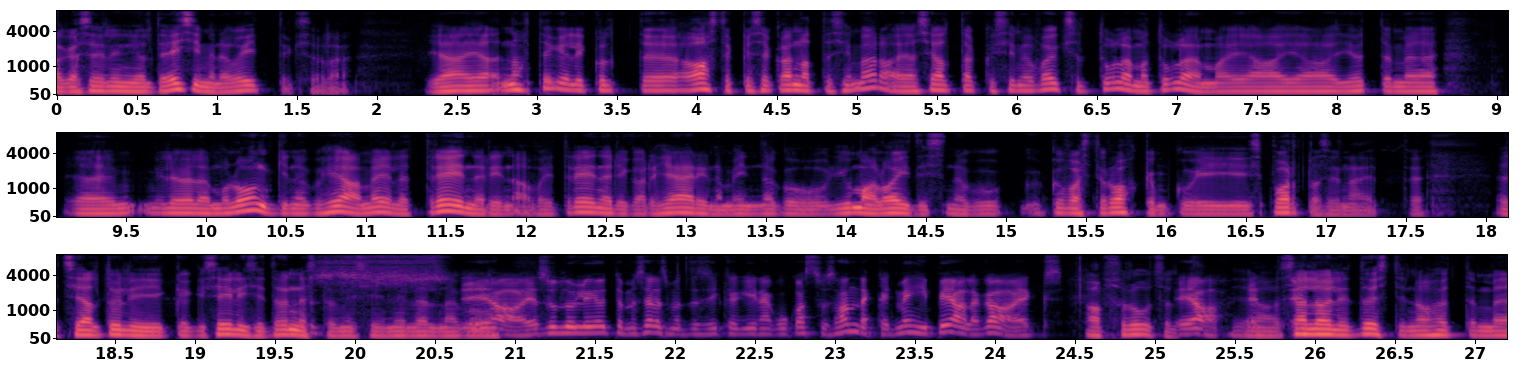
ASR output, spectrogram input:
aga see oli nii-öelda esimene võit, eks ole ja, ja noh, tegelikult aastakese kannatasime ära ja sealt hakkasime vaikselt tulema, tulema ja, ja, ja ütleme, mille üle mul ongi nagu hea meel, et treenerina või treeneri karjäärina mind nagu jumal hoidis nagu kõvasti rohkem kui sportlasena, et et seal tuli ikkagi selliseid õnnestumisi, millel nagu jaa, ja sul tuli, ütleme, selles mõttes ikkagi nagu kasvas andekaid mehi peale ka, eks? absoluutselt. ja, ja et, seal et... oli tõesti noh, ütleme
